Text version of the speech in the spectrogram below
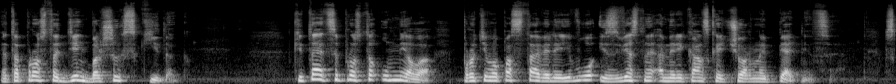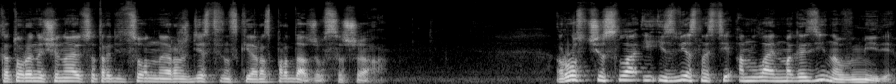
это просто день больших скидок. Китайцы просто умело противопоставили его известной американской «Черной пятнице» с которой начинаются традиционные рождественские распродажи в США. Рост числа и известности онлайн-магазинов в мире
